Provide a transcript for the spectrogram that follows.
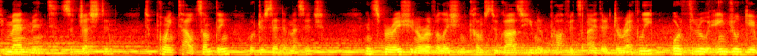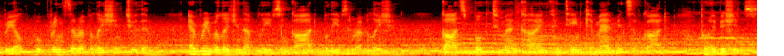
commandment, suggestion, to point out something or to send a message. Inspiration or revelation comes to God's human prophets either directly or through angel Gabriel who brings the revelation to them. Every religion that believes in God believes in revelation. God's book to mankind contained commandments of God, prohibitions,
